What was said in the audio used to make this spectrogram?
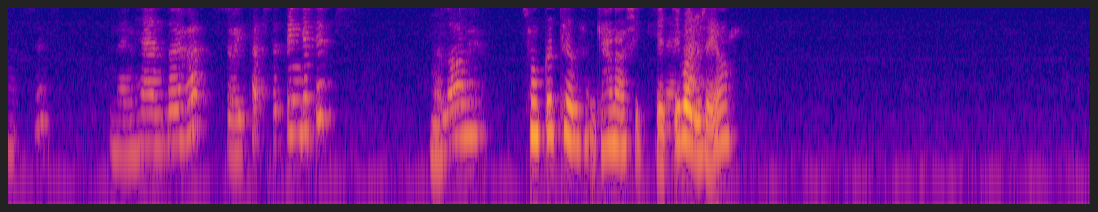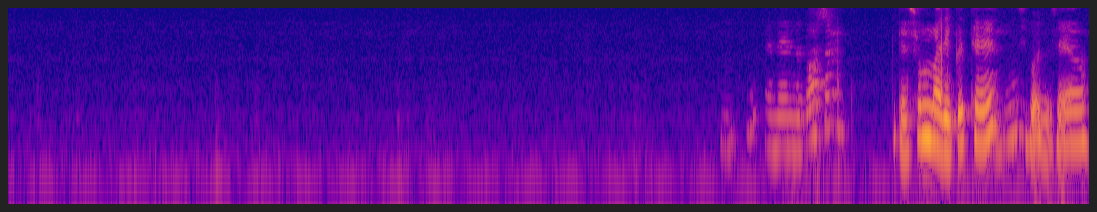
That's it. And then hands over. So we touch the fingertips Mm. along. 손끝에 이렇게 하나씩 이렇게 찝어주세요. And then the bottom. 네, 손마디 끝에 음. 집어주세요.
